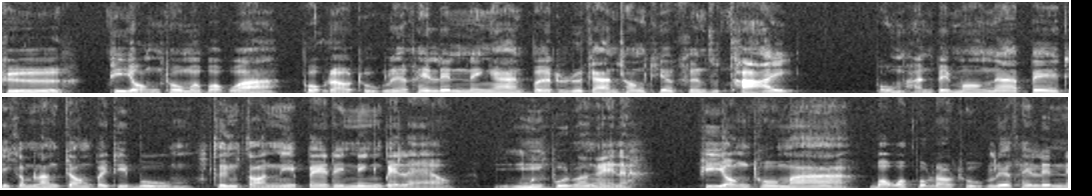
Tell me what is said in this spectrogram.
คือ พี่หยองโทรมาบอกว่า พวกเราถูกเลือกให้เล่นในงานเปิดฤดูกาลท่องเที่ยวคืนสุดท้าย ผมหันไปมองหน้าเป้ที่กำลังจ้องไปที่บูม ซึ่งตอนนี้เป้ได้นิ่งไปแล้ว มึงพูดว่าไงนะ พี่หยองโทรมา บอกว่าพวกเราถูกเลือกให้เล่นใน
